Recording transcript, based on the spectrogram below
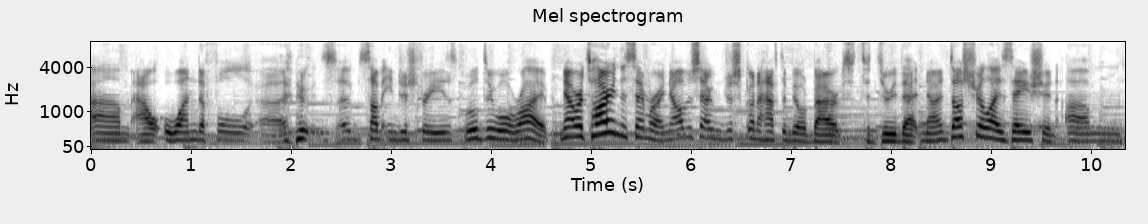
um our wonderful uh some industries, we'll do all right. Now, retiring the samurai. Now, obviously, I'm just gonna have to build barracks to do that. Now, industrialization. Um,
